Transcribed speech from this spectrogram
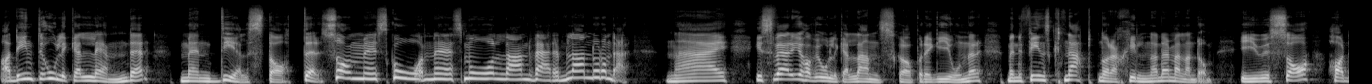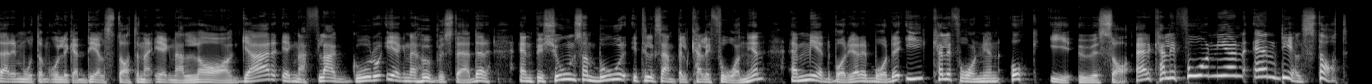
Ja, det är inte olika länder, men delstater som eh, Skåne, Småland, Värmland och de där. Nej, i Sverige har vi olika landskap och regioner, men det finns knappt några skillnader mellan dem. I USA har däremot de olika delstaterna egna lagar, egna flaggor och egna huvudstäder. En person som bor i till exempel Kalifornien är medborgare både i Kalifornien och i USA. Är Kalifornien en delstat?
